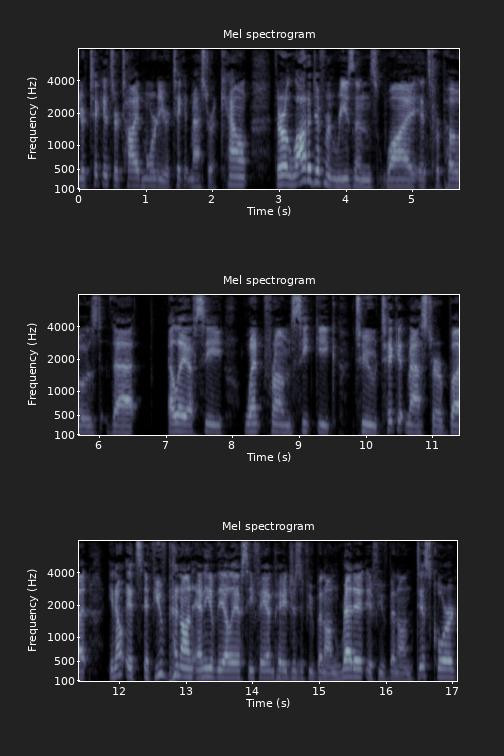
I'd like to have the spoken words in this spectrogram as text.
your tickets are tied more to your Ticketmaster account. There are a lot of different reasons why it's proposed that LAFC went from SeatGeek to Ticketmaster, but you know, it's if you've been on any of the LAFC fan pages, if you've been on Reddit, if you've been on Discord,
